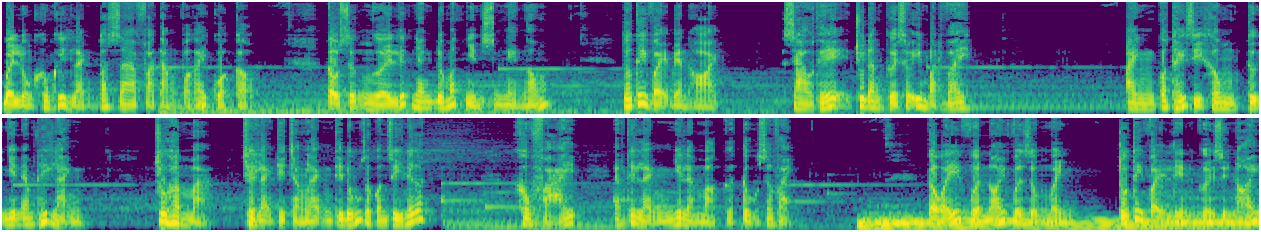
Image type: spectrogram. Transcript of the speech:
Bởi luồng không khí lạnh toát ra phả thẳng vào gáy của cậu. Cậu dựng người liếc nhanh đôi mắt nhìn nghe ngóng. Tôi thấy vậy bèn hỏi, Sao thế? Chú đang cười sao im bặt vậy? Anh có thấy gì không? Tự nhiên em thấy lạnh. Chú hâm mà Trời lạnh thì chẳng lạnh thì đúng rồi còn gì nữa. Không phải, Em thấy lạnh như là mở cửa tủ ra vậy. Cậu ấy vừa nói vừa dùng mình, Tú thấy vậy liền cười rồi nói,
